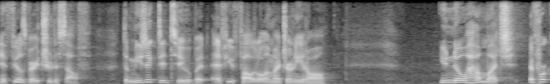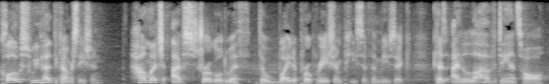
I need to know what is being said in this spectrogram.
it feels very true to self. The music did too, but if you followed along my journey at all, you know how much, if we're close, we've had the conversation. How much I've struggled with the white appropriation piece of the music because I love dance hall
